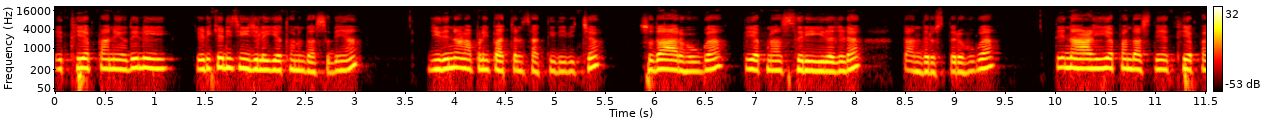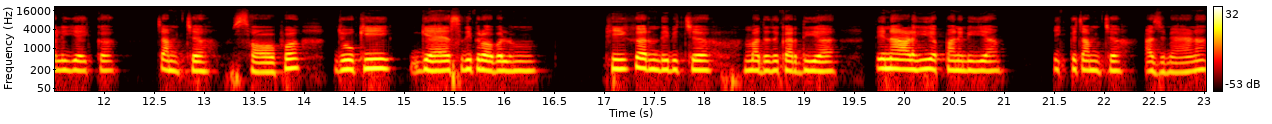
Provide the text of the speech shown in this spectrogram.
ਇੱਥੇ ਆਪਾਂ ਨੇ ਉਹਦੇ ਲਈ ਕਿਹੜੀ ਕਿਹੜੀ ਚੀਜ਼ ਲਈ ਆ ਤੁਹਾਨੂੰ ਦੱਸਦੇ ਹਾਂ ਜਿਹਦੇ ਨਾਲ ਆਪਣੀ ਪਾਚਨ ਸ਼ਕਤੀ ਦੇ ਵਿੱਚ ਸੁਧਾਰ ਹੋਊਗਾ ਅਤੇ ਆਪਣਾ ਸਰੀਰ ਆ ਜਿਹੜਾ ਤੰਦਰੁਸਤ ਰਹੂਗਾ। ਅਤੇ ਨਾਲ ਹੀ ਆਪਾਂ ਦੱਸਦੇ ਹਾਂ ਇੱਥੇ ਆਪਾਂ ਲਈ ਆ ਇੱਕ ਚਮਚ ਸੌਂਫ, ਜੋ ਕਿ ਗੈਸ ਦੀ ਪ੍ਰੋਬਲਮ ਠੀਕ ਕਰਨ ਦੇ ਵਿੱਚ ਮਦਦ ਕਰਦੀ ਆ। ਅਤੇ ਨਾਲ ਹੀ ਆਪਾਂ ਨੇ ਲਈ ਆ ਇੱਕ ਚਮਚ ਅਜਵਾਇਣ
